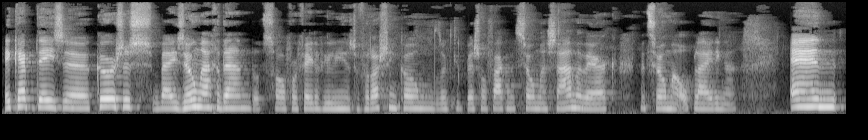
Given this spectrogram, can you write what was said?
Ik heb deze cursus bij Zoma gedaan. Dat zal voor velen van jullie als een verrassing komen, omdat ik best wel vaak met Zoma samenwerk, met Zoma opleidingen. En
